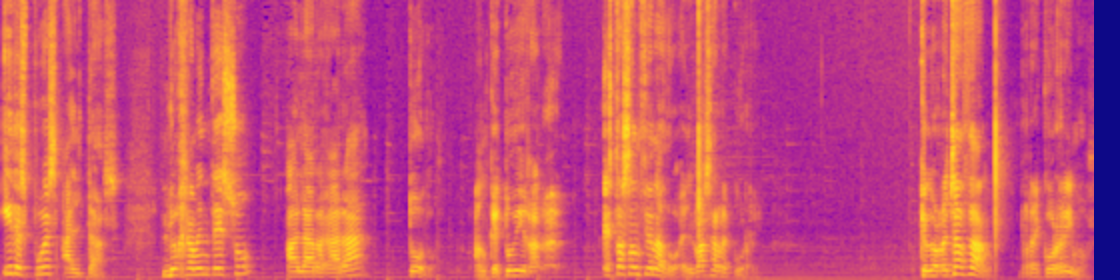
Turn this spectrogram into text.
y después al TAS. Lógicamente eso alargará todo. Aunque tú digas, está sancionado, el Barça recurre. ¿Que lo rechazan? Recorrimos.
